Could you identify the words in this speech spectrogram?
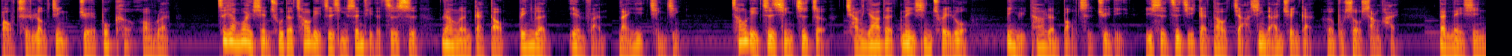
保持冷静，绝不可慌乱。”这样外显出的超理智型身体的姿势，让人感到冰冷、厌烦、难以亲近。超理智型智者强压的内心脆弱，并与他人保持距离。以使自己感到假性的安全感和不受伤害，但内心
